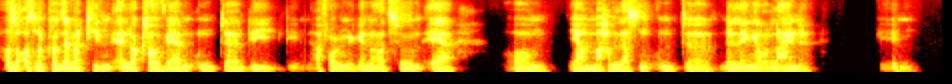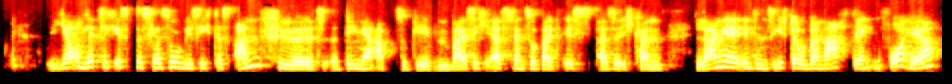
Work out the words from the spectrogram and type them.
also aus einer konservativen eher locker werden und äh, die, die nachfolgende Generation eher ähm, ja, machen lassen und äh, eine längere Leine geben. Ja, und letztlich ist es ja so, wie sich das anfühlt, äh, Dinge abzugeben, weiß ich erst, wenn es soweit ist. Also ich kann lange intensiv darüber nachdenken vorher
